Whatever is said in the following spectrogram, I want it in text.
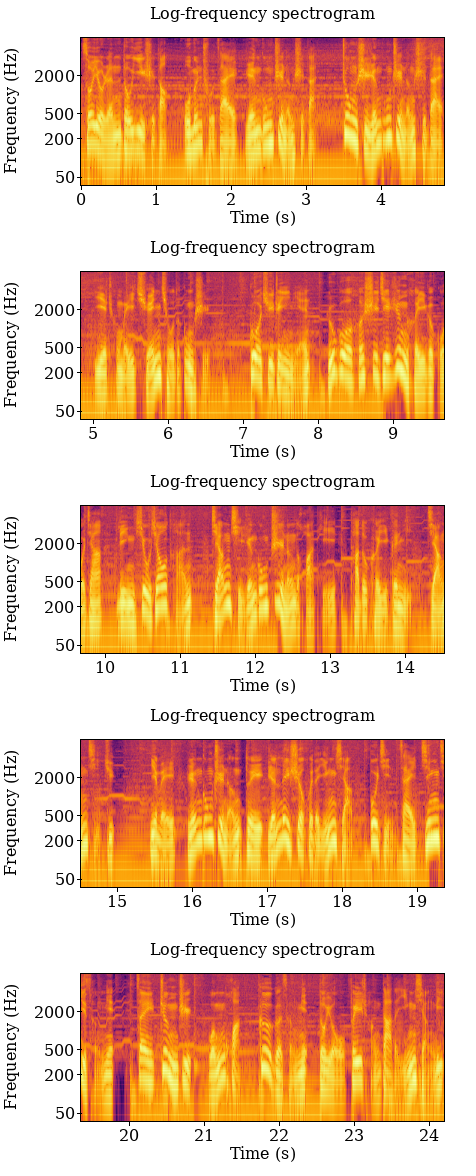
所有人都意识到，我们处在人工智能时代，重视人工智能时代也成为全球的共识。过去这一年，如果和世界任何一个国家领袖交谈，讲起人工智能的话题，他都可以跟你讲几句。因为人工智能对人类社会的影响，不仅在经济层面，在政治、文化各个层面都有非常大的影响力。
